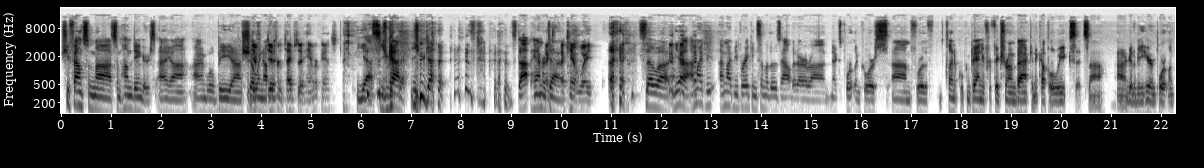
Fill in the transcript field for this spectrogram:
she found some uh, some humdingers. I uh, I will be uh, showing diff- up. Different types of hammer pants. yes, you got it. You got it. Stop hammer time. I, I can't wait. so uh, yeah, I might be I might be breaking some of those out at our uh, next Portland course um, for the clinical companion for Fix Your Own Back in a couple of weeks. It's uh, uh going to be here in Portland.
